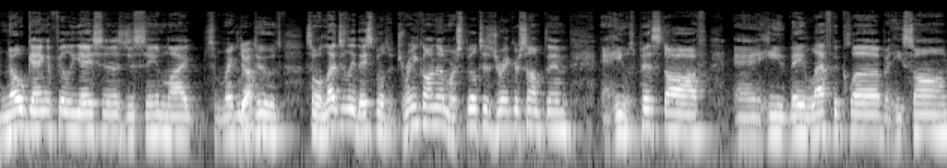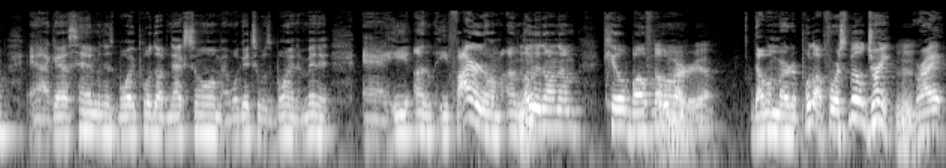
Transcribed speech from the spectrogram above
no gang affiliations, just seemed like some regular Yeah. dudes. So allegedly they spilled a drink on him or spilled his drink or something, and he was pissed off. And he they left the club and he saw him and I guess him and his boy pulled up next to him and we'll get to his boy in a minute and he un, he fired on him unloaded on them killed both of Mm-hmm. double murder. Yeah, double murder, pulled up for a spilled drink, Mhm. right?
